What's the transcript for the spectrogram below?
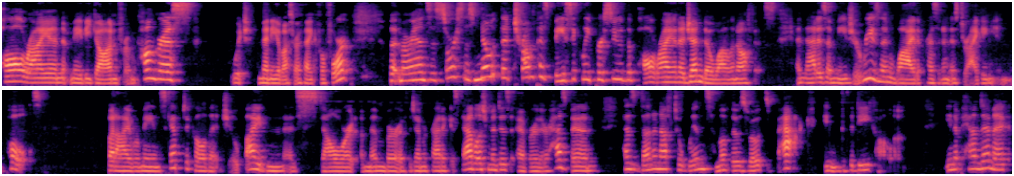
Paul Ryan may be gone from Congress, which many of us are thankful for, but Marantz's sources note that Trump has basically pursued the Paul Ryan agenda while in office, and that is a major reason why the president is dragging in the polls. But I remain skeptical that Joe Biden, as stalwart a member of the Democratic establishment as ever there has been, has done enough to win some of those votes back into the D column. In a pandemic,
